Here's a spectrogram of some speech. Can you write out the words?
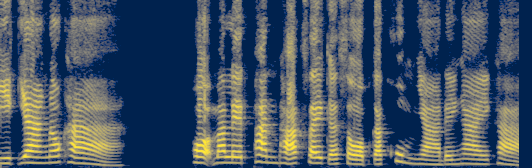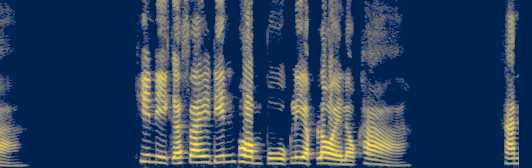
อีกอย่างเนาะค่ะ เพาะเมล็ดพันธุ์ผักใส่กระสอบก็คุ้มหญ้าได้ง่ายค่ะ ที่นี่ก็ใส่ดินพร้อมปลูกเรียบร้อยแล้วค่ะ ขั้น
